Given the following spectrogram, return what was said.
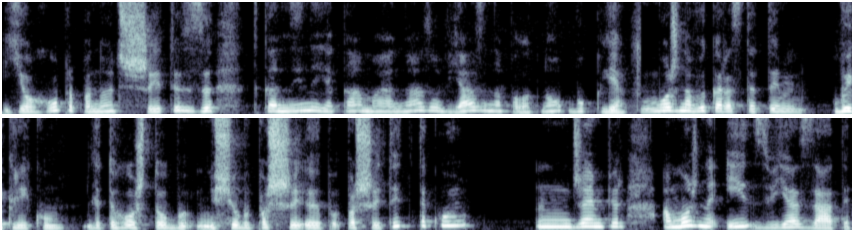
його пропонують шити з тканини, яка має назву в'язане полотно букле. Можна використати викрійку для того, щоб, щоб поши, е, пошити таку джемпер, а можна і зв'язати.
